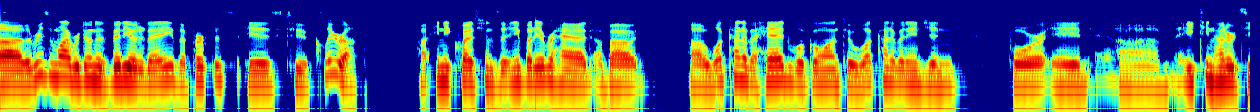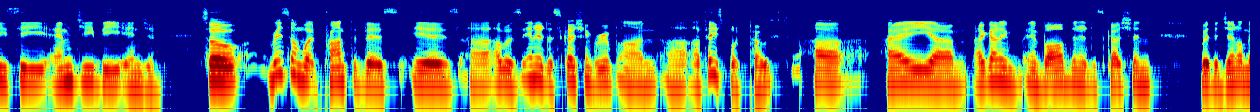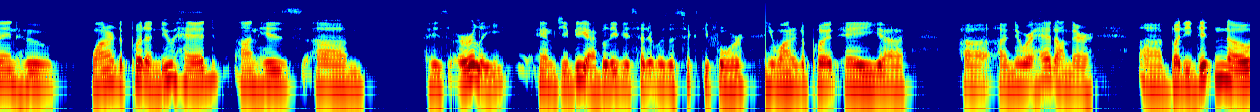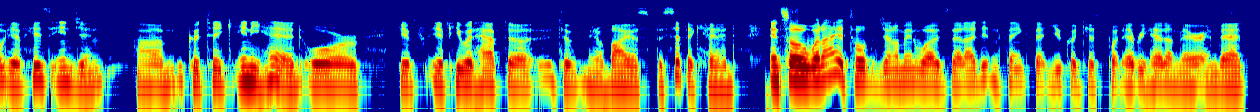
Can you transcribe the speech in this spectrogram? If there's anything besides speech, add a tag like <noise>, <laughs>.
Uh, the reason why we're doing this video today, the purpose is to clear up uh, any questions that anybody ever had about uh, what kind of a head will go on to what kind of an engine for an 1800cc MGB engine. So the reason what prompted this is uh, I was in a discussion group on uh, a Facebook post. Uh, I um, I got in- involved in a discussion with a gentleman who wanted to put a new head on his um, his early MGB. I believe he said it was a 64. He wanted to put a uh, uh, a newer head on there, uh, but he didn't know if his engine um, could take any head or if if he would have to to you know buy a specific head. And so what I had told the gentleman was that I didn't think that you could just put every head on there, and that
